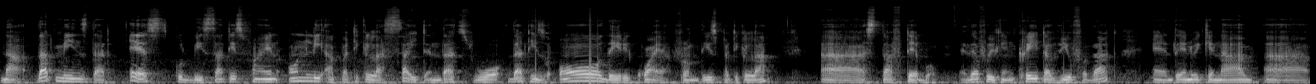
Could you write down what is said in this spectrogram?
Now that means that s could be satisfying only a particular site and that's what that is all they require from this particular uh, staff table. And therefore you can create a view for that and then we can have uh,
